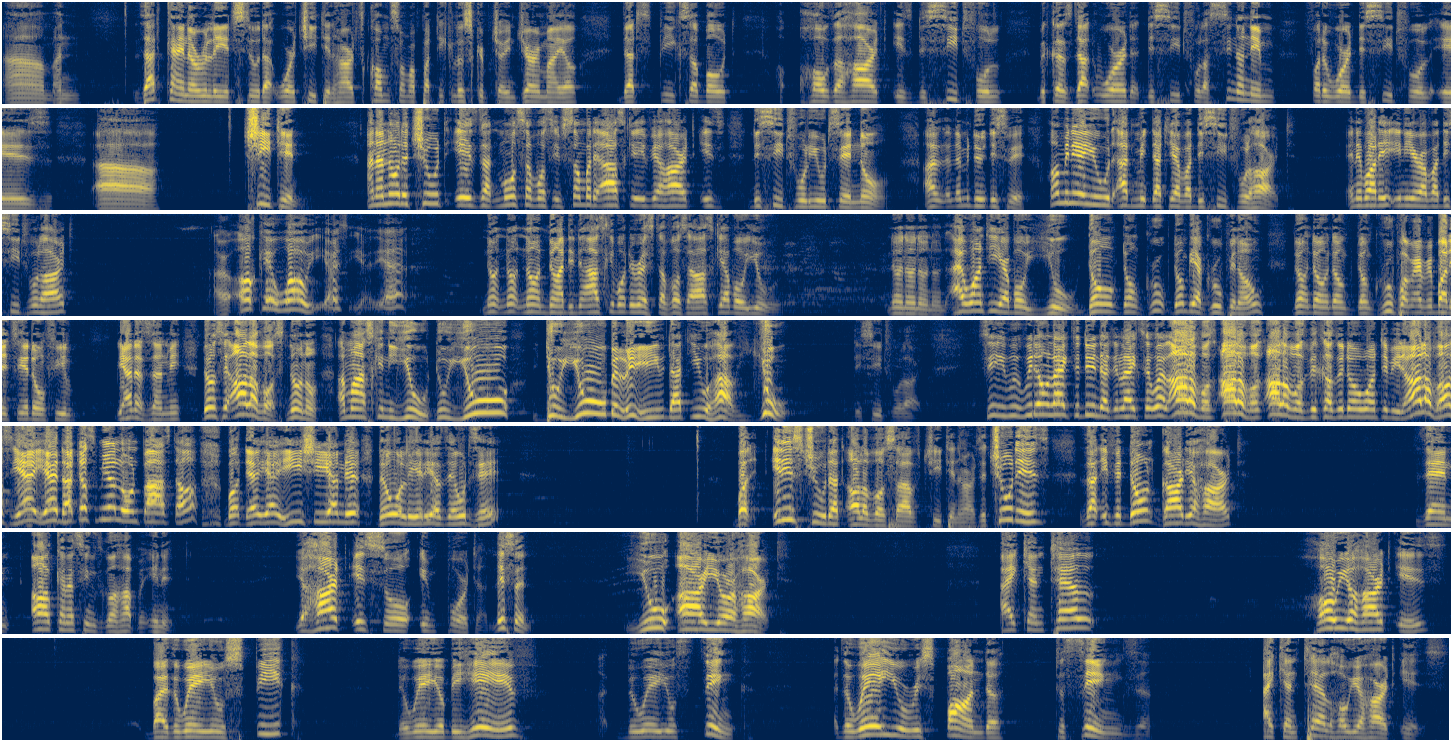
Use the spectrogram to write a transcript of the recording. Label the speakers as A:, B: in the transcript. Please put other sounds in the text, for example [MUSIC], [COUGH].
A: Um, and that kind of relates to that word cheating hearts comes from a particular scripture in Jeremiah that speaks about how the heart is deceitful because that word deceitful, a synonym for the word deceitful is uh, cheating. And I know the truth is that most of us, if somebody asks you if your heart is deceitful, you would say no. Uh, let me do it this way. How many of you would admit that you have a deceitful heart? Anybody in here have a deceitful heart? Okay, wow. Yes, yeah, yeah. No, no, no, no. I didn't ask you about the rest of us. I asked you about you. No, no, no, no. I want to hear about you. Don't, don't group. Don't be a group, you know. Don't, don't, don't, don't group up everybody so you don't feel. You understand me? Don't say all of us. No, no. I'm asking you. Do you, do you believe that you have you deceitful heart? See, we, we don't like to do nothing. Like say, well, all of us, all of us, all of us, because we don't want to be all of us. Yeah, yeah, not just me alone, Pastor. But there, yeah, he, she, and the, the old lady, as they would say. But it is true that all of us have cheating hearts. The truth is that if you don't guard your heart, then all kind of things to happen in it. Your heart is so important. Listen, you are your heart. I can tell how your heart is by the way you speak, the way you behave, the way you think, the way you respond to things. I can tell how your heart is.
